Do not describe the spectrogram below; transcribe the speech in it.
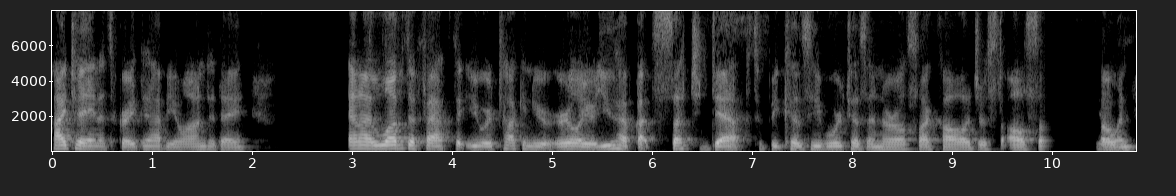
Hi, Jane. It's great to have you on today. And I love the fact that you were talking to you earlier. You have got such depth because you worked as a neuropsychologist also and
